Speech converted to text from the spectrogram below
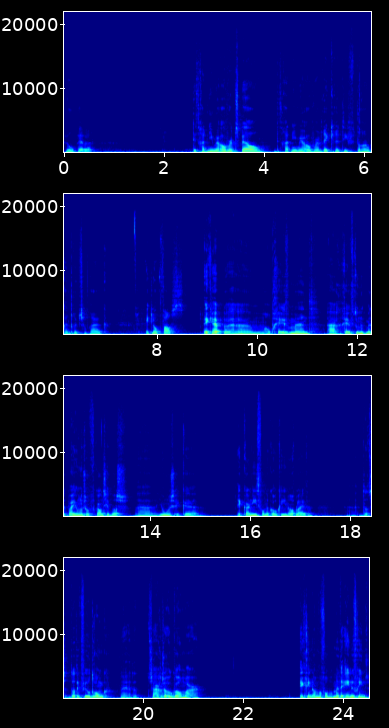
hulp hebben? Dit gaat niet meer over het spel. Dit gaat niet meer over recreatief drank- en drugsgebruik. Ik loop vast. Ik heb um, op een gegeven moment aangegeven toen ik met een paar jongens op vakantie was. Uh, jongens, ik, uh, ik kan niet van de cocaïne afblijven. Uh, dat, dat ik veel dronk, nou ja, dat zagen ze ook wel, maar ik ging dan bijvoorbeeld met de ene vriend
